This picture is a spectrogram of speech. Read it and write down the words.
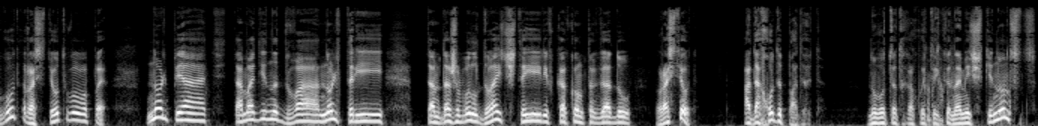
года растет ВВП. 0,5, там 1,2, 0,3, там даже было 2,4 в каком-то году. Растет, а доходы падают. Ну вот это какой-то как экономический нонсенс.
